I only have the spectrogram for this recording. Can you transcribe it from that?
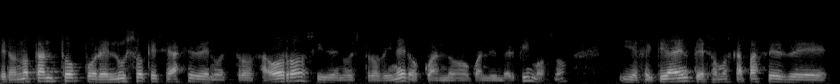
pero no tanto por el uso que se hace de nuestros ahorros y de nuestro dinero cuando, cuando invertimos, ¿no? Y efectivamente somos capaces de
